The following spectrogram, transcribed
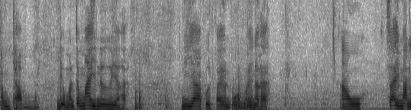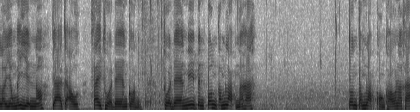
ฉ่ำๆ เดี๋ยวมันจะไหม้เนยอะค่ะ นี่ย่าเปิดไฟอ่อนๆไว้นะคะ เอา ไส้มันเรายังไม่เย็นเนาะย่าจะเอาไส้ถั่วแดงก่อน ถั่วแดงนี่เป็นต้นตำรับนะคะ ต้นตำรับของเขานะคะ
